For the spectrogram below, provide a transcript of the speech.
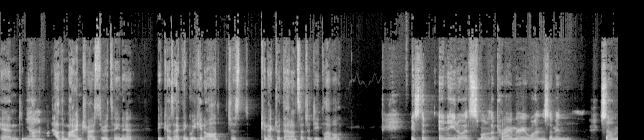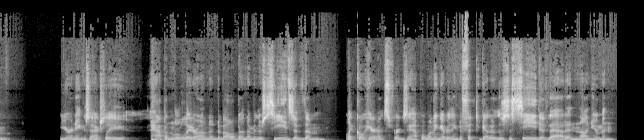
and yeah. how, how the mind tries to attain it, because I think we can all just connect with that on such a deep level. It's the, and you know, it's one of the primary ones. I mean, some yearnings actually happen a little later on in development. I mean, there's seeds of them like coherence, for example, wanting everything to fit together. There's a seed of that in non human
